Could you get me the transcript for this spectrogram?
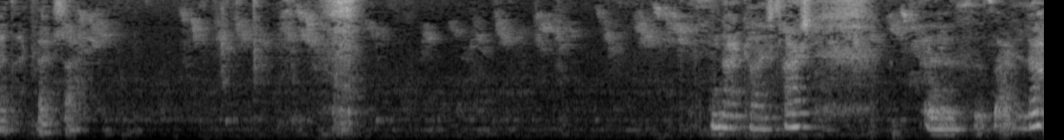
Evet arkadaşlar. Şimdi arkadaşlar e, sizlerle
